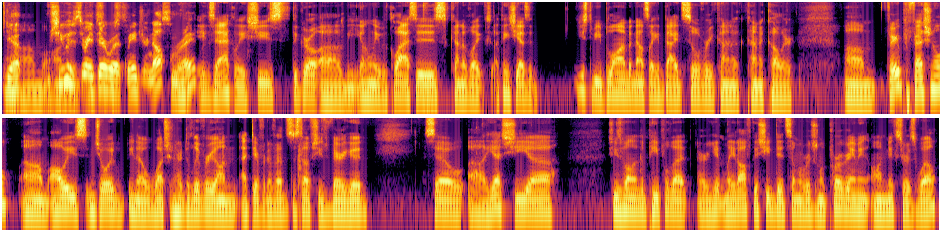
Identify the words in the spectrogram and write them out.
Yeah, um, she was right there with Major Nelson, right? Exactly. She's the girl, uh, the young lady with glasses, kind of like I think she has a used to be blonde, but now it's like a dyed silvery kind of kind of color. Um, very professional. Um, always enjoyed you know watching her delivery on at different events and stuff. She's very good. So uh, yeah, she uh, she's one of the people that are getting laid off because she did some original programming on Mixer as well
